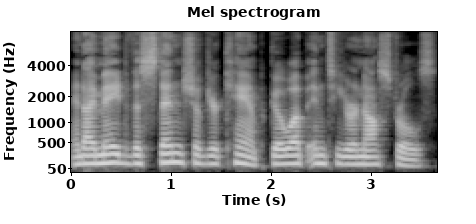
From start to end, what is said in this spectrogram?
and I made the stench of your camp go up into your nostrils.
